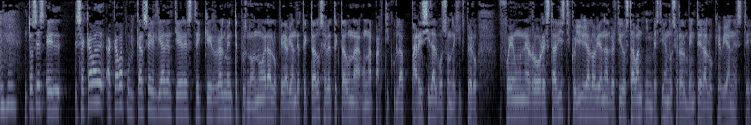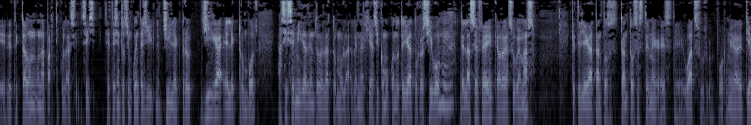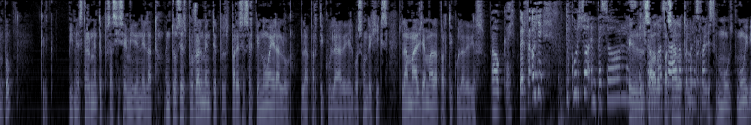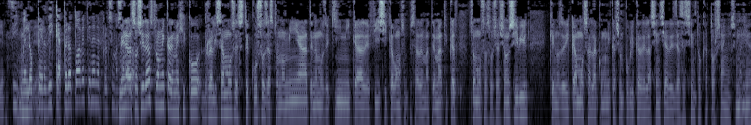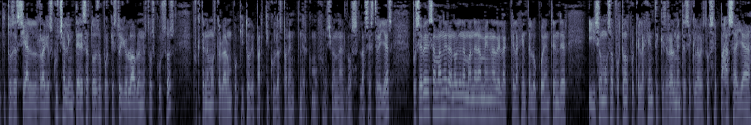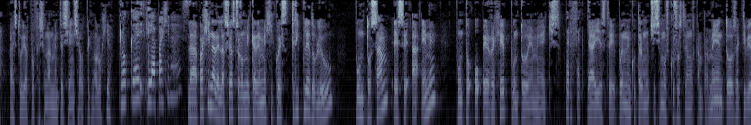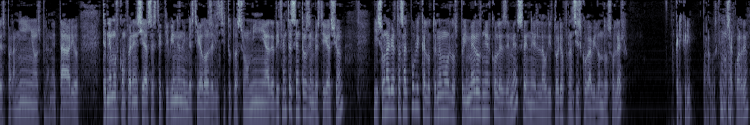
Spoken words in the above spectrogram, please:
Entonces, el, se acaba de, acaba de publicarse el día de antier este que realmente pues no no era lo que habían detectado. Se había detectado una, una partícula parecida al bosón de Higgs pero fue un error estadístico. Y ellos ya lo habían advertido estaban investigando si realmente era lo que habían este detectado una partícula de 750 giga electron volts así se mide dentro del átomo la, energía así como cuando te llega tu recibo de la CFE que ahora sube más que te llega a tantos tantos este, este watts por unidad de tiempo que bimestralmente pues así se mide en el átomo. Entonces pues realmente pues parece ser que no era lo, la partícula del bosón de Higgs, la mal llamada partícula de Dios. Ok, perfecto. Oye, tu curso empezó el, sábado, pasado, te lo perdiste, muy, muy bien. Sí, me lo perdí, pero todavía tienen el próximo sábado. Mira, la Sociedad Astronómica de México realizamos este cursos de astronomía, tenemos de química, de física, vamos a empezar de matemáticas, somos asociación civil que nos dedicamos a la comunicación pública de la ciencia desde hace 114 años, imagínate. Entonces, si al radio escucha le interesa todo eso, porque esto yo lo hablo en estos cursos, porque tenemos que hablar un poquito de partículas para entender cómo funcionan los, las estrellas, pues se ve de esa manera, no de una manera amena de la que la gente lo puede entender. Y somos afortunados porque la gente que realmente se clava esto se pasa ya a estudiar profesionalmente ciencia o tecnología. Ok, ¿la página es? La página de la Ciudad Astronómica de México es www.sam, .org.mx. Perfecto. Y ahí este, pueden encontrar muchísimos cursos, tenemos campamentos, actividades para niños, planetarios, tenemos conferencias este, que vienen investigadores del Instituto de Astronomía, de diferentes centros de investigación y son abiertas al público. Lo tenemos los primeros miércoles de mes en el Auditorio Francisco Gabilondo Soler, Cricri, para los que no se acuerden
